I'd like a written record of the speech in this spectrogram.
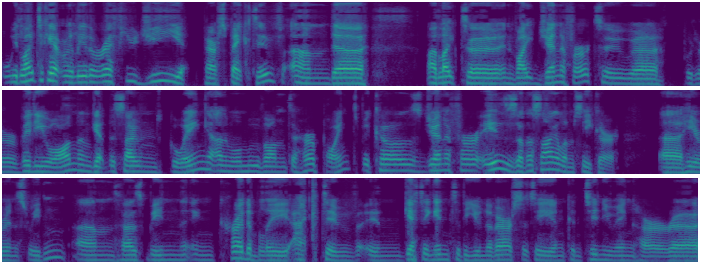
we'd like to get really the refugee perspective, and uh, I'd like to invite Jennifer to uh, put her video on and get the sound going, and we'll move on to her point because Jennifer is an asylum seeker uh, here in Sweden and has been incredibly active in getting into the university and continuing her uh,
